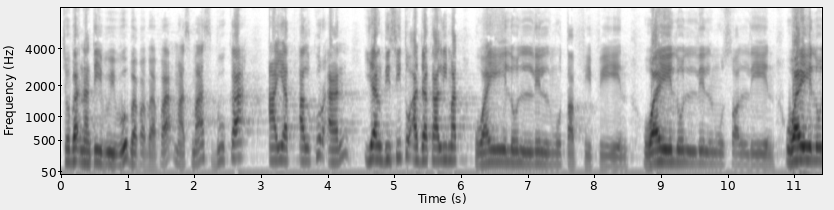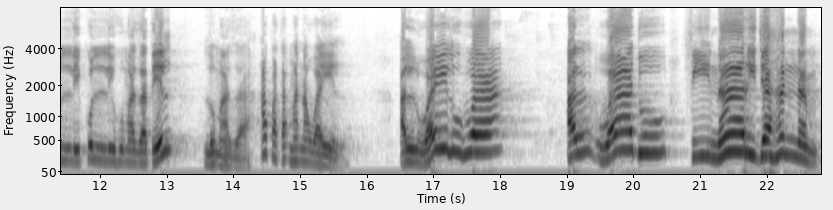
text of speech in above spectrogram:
coba nanti ibu-ibu, bapak-bapak, mas-mas buka ayat Al-Quran yang di situ ada kalimat wailul lil mutaffifin, wailul lil musallin, wailul likulli humazatil lumazah. Apakah makna wail? Al-wailu huwa al-wadu fi nari jahannam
